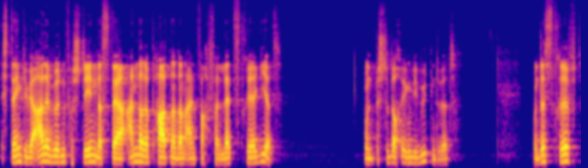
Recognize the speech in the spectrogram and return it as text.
ich denke, wir alle würden verstehen, dass der andere Partner dann einfach verletzt reagiert und bestimmt auch irgendwie wütend wird. Und das trifft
